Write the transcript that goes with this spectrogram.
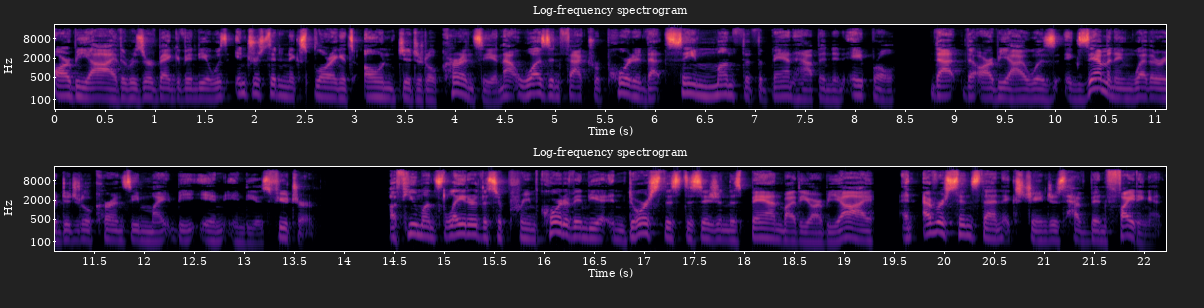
RBI, the Reserve Bank of India, was interested in exploring its own digital currency. And that was, in fact, reported that same month that the ban happened in April, that the RBI was examining whether a digital currency might be in India's future. A few months later, the Supreme Court of India endorsed this decision, this ban by the RBI, and ever since then, exchanges have been fighting it.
